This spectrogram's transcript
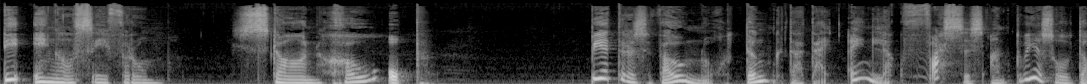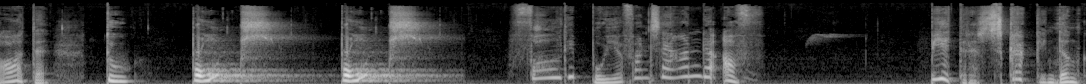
Die engel sê vir hom: "Staan gou op." Petrus wou nog dink dat hy eintlik vas is aan twee soldate, toe plonks, plonks, val die boeye van sy hande af. Petrus skrik en dink:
